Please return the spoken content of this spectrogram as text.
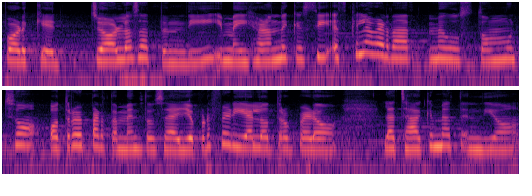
porque yo los atendí y me dijeron de que sí, es que la verdad me gustó mucho otro departamento, o sea, yo prefería el otro, pero la chava que me atendió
